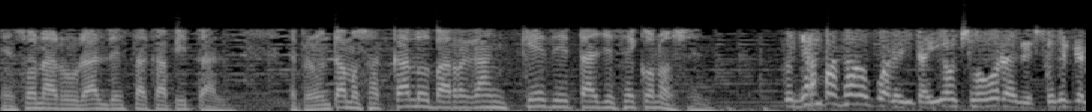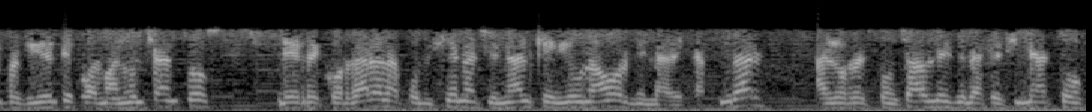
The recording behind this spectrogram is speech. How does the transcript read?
en zona rural de esta capital. Le preguntamos a Carlos Barragán qué detalles se conocen. Pues ya han pasado 48 horas después de que el presidente Juan Manuel Santos le recordara a la Policía Nacional que dio una orden, la de capturar a los responsables del asesinato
